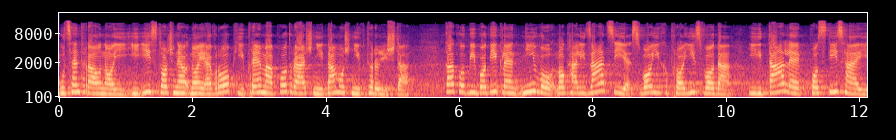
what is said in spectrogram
u centralnoj i istočnoj Evropi prema potrašnji tamošnjih tržišta, kako bi podigle nivo lokalizacije svojih proizvoda i dale posticaj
